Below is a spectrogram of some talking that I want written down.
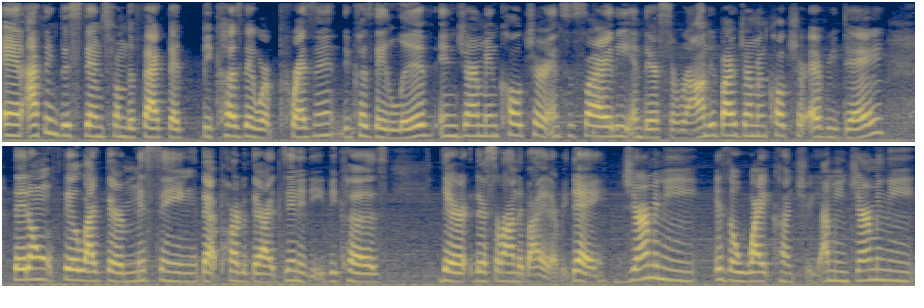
And I think this stems from the fact that because they were present, because they live in German culture and society, and they're surrounded by German culture every day, they don't feel like they're missing that part of their identity because they're they're surrounded by it every day. Germany is a white country. I mean, Germany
